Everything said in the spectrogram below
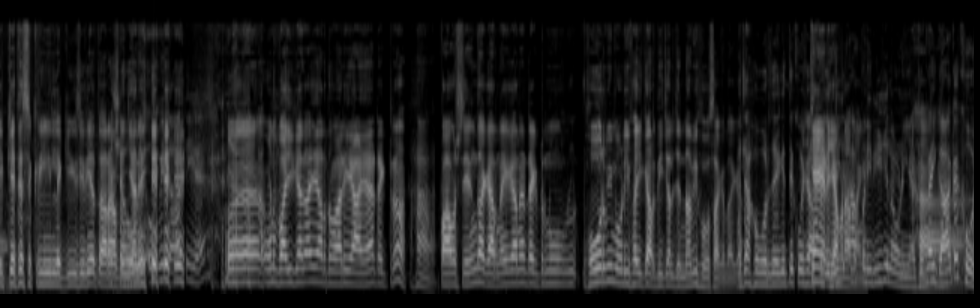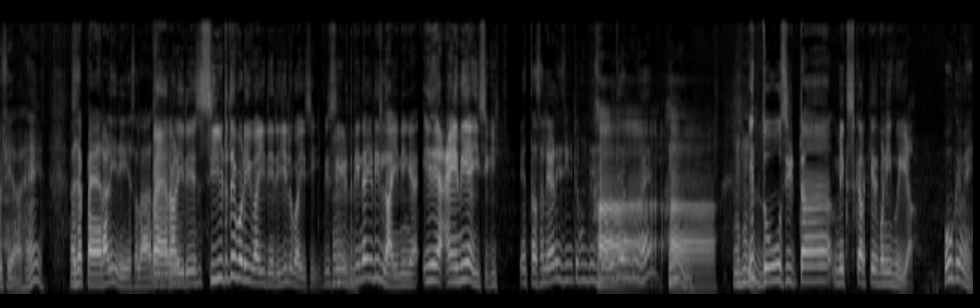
ਇੱਕ ਇੱਥੇ ਸਕਰੀਨ ਲੱਗੀ ਹੋਈ ਸੀ ਇਹਦੀਆਂ ਤਾਰਾਂ ਪਈਆਂ ਨੇ। ਹੁਣ ਹੁਣ ਬਾਈ ਕਹਿੰਦਾ ਯਾਰ ਦੁਬਾਰੇ ਆਇਆ ਟਰੈਕਟਰ। ਹਾਂ। ਪਾਵਰ ਸਟੀਅਰਿੰਗ ਦਾ ਕਰਨਾ ਹੀ ਕਰਨਾ ਟਰੈਕਟਰ ਨੂੰ ਹੋਰ ਵੀ ਮੋਡੀਫਾਈ ਕਰਦੀ ਚੱਲ ਜਿੰਨਾ ਵੀ ਹੋ ਸਕਦਾ ਹੈਗਾ। ਅੱਛਾ ਹੋਰ ਜਾਏਗੀ ਤੇ ਕੁਝ ਆਪਣੀ ਰੀਝ ਲਾਉਣੀ ਆ ਕਿ ਭਾਈ ਗਾਹਕ ਖੁਸ਼ ਆ ਹੈ? ਅੱਛਾ ਪੈਰ ਵਾਲੀ ਰੇਸ ਲਾ ਪੈਰ ਵਾਲੀ ਰੇਸ ਸੀਟ ਤੇ ਬੜੀ ਬਾਈ ਨੇ ਰੀਜ ਲਵਾਈ ਸੀ। ਵੀ ਸੀਟ ਦੀ ਨਾ ਜਿਹੜੀ ਲਾਈਨਿੰਗ ਹੈ ਇਹ ਐਵੇਂ ਆਈ ਸੀਗੀ। ਇਹ ਤਸਲੇ ਵਾਲੀ ਸੀਟ ਹੁੰਦੀ ਸੀ ਉਹਦੇ ਵਾਂਗੂ ਹੈ? ਹਾਂ। ਇਹ ਦੋ ਸੀਟਾਂ ਮਿਕਸ ਕਰਕੇ ਬਣੀ ਹੋਈ ਆ। ਉਹ ਕਿਵੇਂ?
